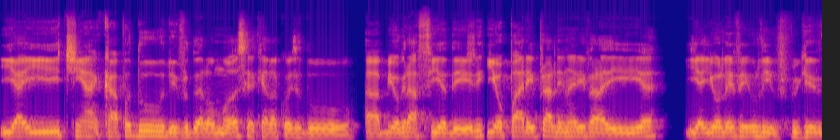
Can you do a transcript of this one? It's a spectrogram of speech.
E aí tinha a capa do livro do Elon Musk, aquela coisa do. a biografia dele. E eu parei pra ler na livraria. E aí eu levei o livro, porque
